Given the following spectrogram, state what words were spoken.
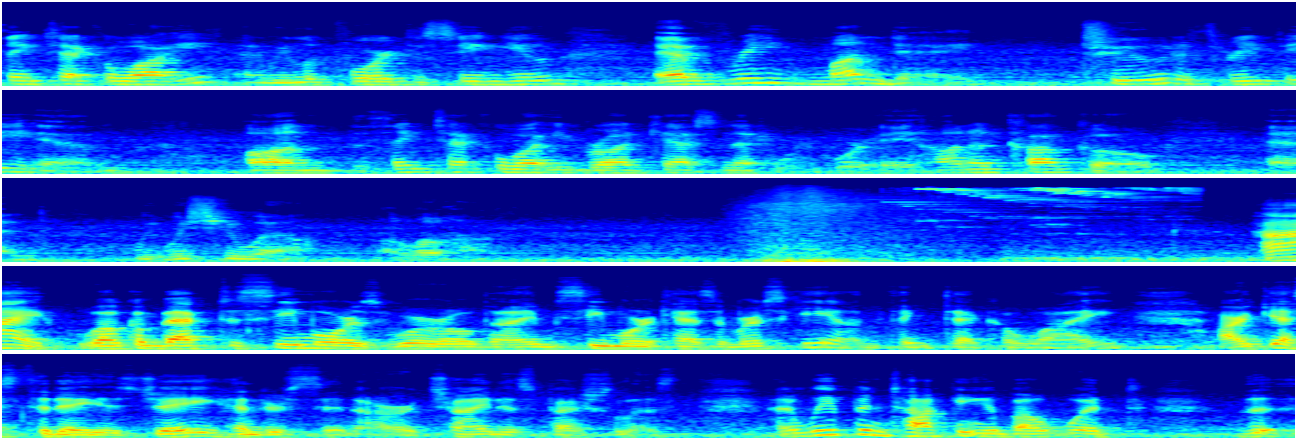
Think Tech Hawaii, and we look forward to seeing you every Monday, 2 to 3 p.m. on the Think Tech Hawaii Broadcast Network. We're Ehana Kako, and we wish you well. Aloha. Hi, welcome back to Seymour's World. I'm Seymour Kazimirski on Think Tech Hawaii. Our guest today is Jay Henderson, our China specialist. And we've been talking about what the,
